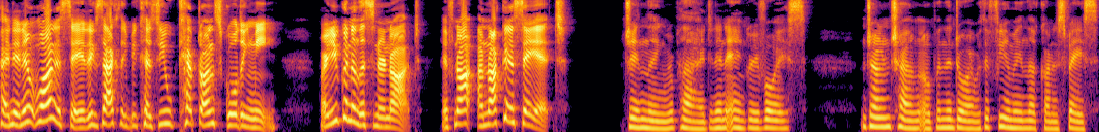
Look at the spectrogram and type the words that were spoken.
I didn't want to say it exactly because you kept on scolding me. Are you going to listen or not? If not, I'm not going to say it. Jin Ling replied in an angry voice. Jiang Cheng opened the door with a fuming look on his face.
